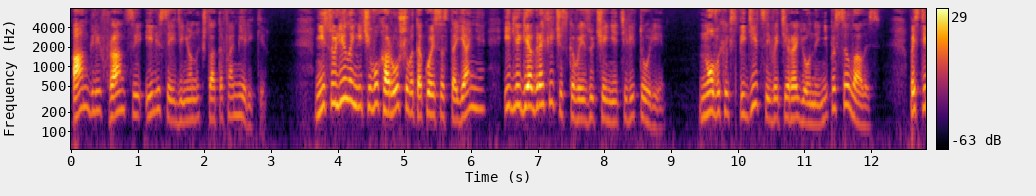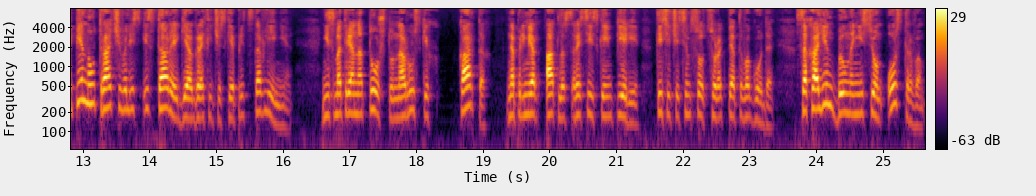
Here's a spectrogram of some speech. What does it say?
Англии, Франции или Соединенных Штатов Америки. Не сулило ничего хорошего такое состояние и для географического изучения территории. Новых экспедиций в эти районы не посылалось. Постепенно утрачивались и старые географические представления. Несмотря на то, что на русских картах, например, «Атлас Российской империи» 1745 года, Сахалин был нанесен островом,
